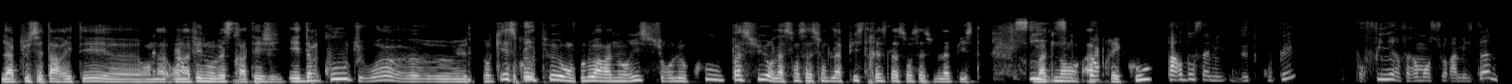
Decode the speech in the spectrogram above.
la pluie s'est arrêtée, euh, on, a, on a fait une mauvaise stratégie. Et d'un coup, tu vois, euh, donc est-ce qu'on peut en vouloir à Norris sur le coup? Pas sûr. La sensation de la piste reste la sensation de la piste. Maintenant, après coup. Pardon, Samy, de te couper. Pour finir vraiment sur Hamilton,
